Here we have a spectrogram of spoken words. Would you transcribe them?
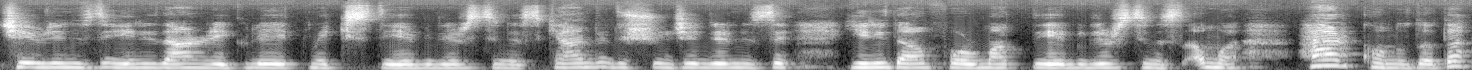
Çevrenizi yeniden regüle etmek isteyebilirsiniz. Kendi düşüncelerinizi yeniden formatlayabilirsiniz ama her konuda da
